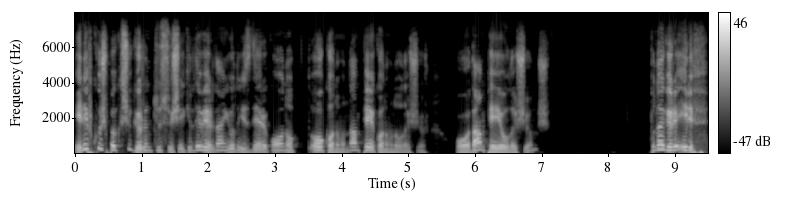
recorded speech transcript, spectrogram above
Elif kuş bakışı görüntüsü şekilde verilen yolu izleyerek O, nokta, o konumundan P konumuna ulaşıyor. O'dan P'ye ulaşıyormuş. Buna göre Elif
